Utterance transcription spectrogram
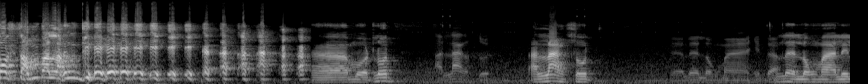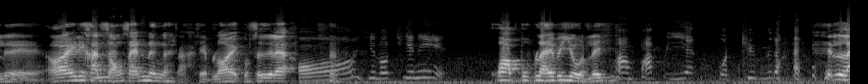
รถสำปะลังเกอ่าหมดรถ อันล่างสุด อันล่างสุด เดี๋ยวเลื่อนลงมาเห็นป่ะเลื่อนลงมาเรื่อยๆ อ๋อไอ้นี่คันสองแสนหนึ่งอะอะเรียบร้อยกูซื้อแล้ว อ๋อที่รถที่นี่ความปุบไรประโยชน์เลยความปั๊บอีอะกดขึ้นไม่ได้ไร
